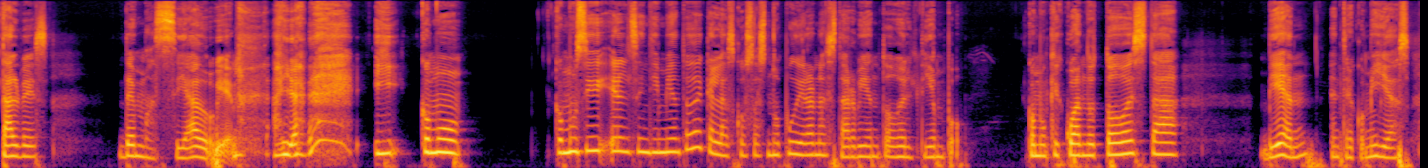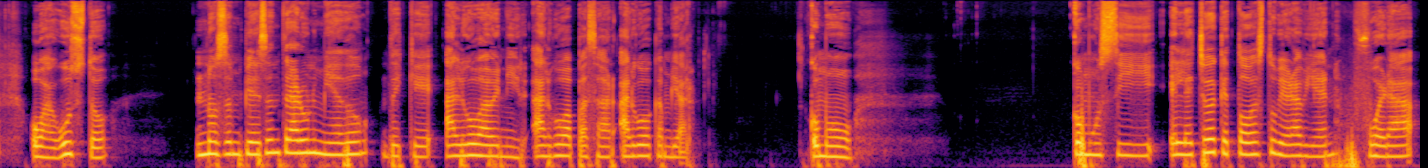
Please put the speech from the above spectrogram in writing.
Tal vez demasiado bien. y como como si el sentimiento de que las cosas no pudieran estar bien todo el tiempo. Como que cuando todo está bien, entre comillas, o a gusto, nos empieza a entrar un miedo de que algo va a venir, algo va a pasar, algo va a cambiar. Como como si el hecho de que todo estuviera bien fuera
